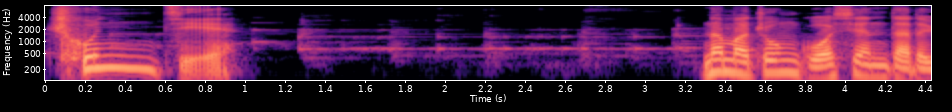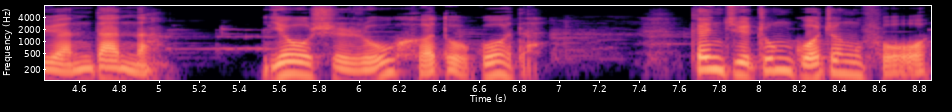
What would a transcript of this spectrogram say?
春节。那么，中国现代的元旦呢，又是如何度过的？根据中国政府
